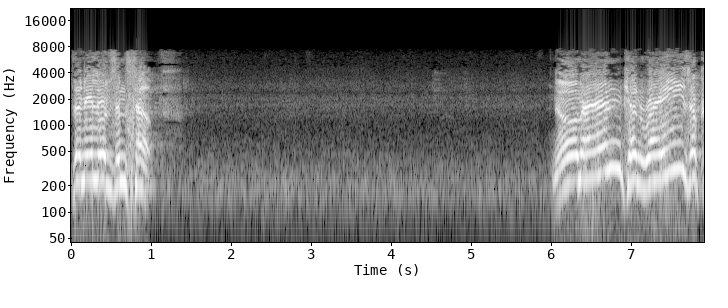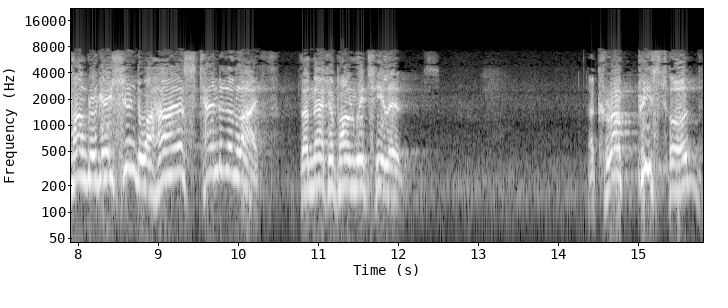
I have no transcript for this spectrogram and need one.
than he lives himself. No man can raise a congregation to a higher standard of life than that upon which he lives. A corrupt priesthood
